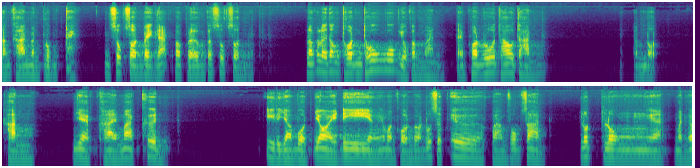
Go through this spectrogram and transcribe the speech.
สังขารมันปรุงแต่งมันสุกสนไปอีกแล้วพอเผลอมันก็สุกสนไปเราก็เลยต้องทนทุกข์อยู่กับมัน แต่พอรู้เท่าทันกำหนดทันแยบคายมากขึ้น อิริยาบถย่อยดีอย่างนี้บางคนก็รู้สึกเออ ความฟุ้งซ่าน ลดลงเนี่ยมันก็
